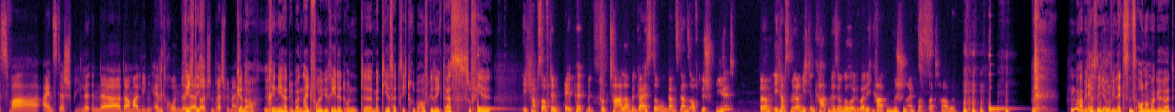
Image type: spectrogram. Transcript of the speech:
Es war eins der Spiele in der damaligen Endrunde Richtig. der deutschen Brettspielmeisterschaft. Genau. René hat über Nightfall geredet und äh, Matthias hat sich drüber aufgeregt. Das zu viel. Ich habe es auf dem iPad mit totaler Begeisterung ganz, ganz oft gespielt. Ähm, ich habe es mir dann nicht in Kartenversion geholt, weil ich Karten mischen einfach satt habe. Hm, habe ich das nicht irgendwie letztens auch noch mal gehört?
